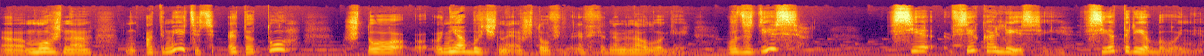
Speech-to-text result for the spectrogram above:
можно отметить, это то, что необычное, что в феноменологии. Вот здесь все, все коллизии, все требования,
